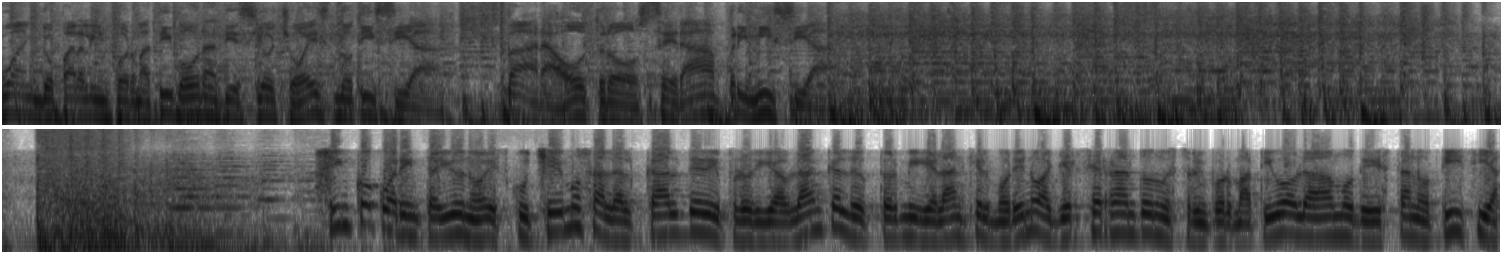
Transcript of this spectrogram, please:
Cuando para el informativo hora 18 es noticia, para otros será primicia. ...541... Escuchemos al alcalde de Florida Blanca, el doctor Miguel Ángel Moreno. Ayer cerrando nuestro informativo hablábamos de esta noticia.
